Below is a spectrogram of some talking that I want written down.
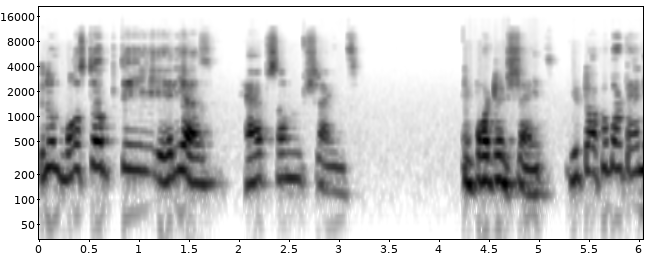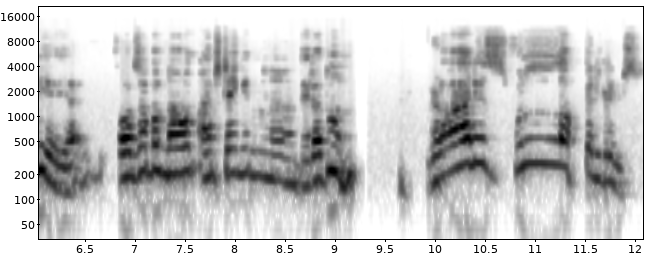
You know, most of the areas have some shrines, important shrines. You talk about any area. For example, now I'm staying in uh, Dehradun. Garhwal is full of pilgrims.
